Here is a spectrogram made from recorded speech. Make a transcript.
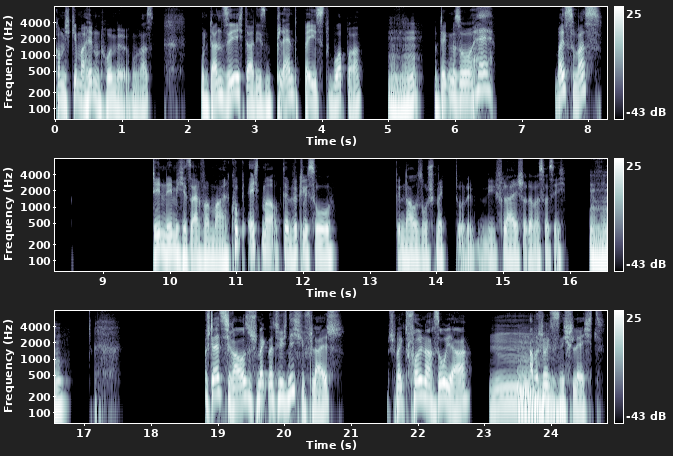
Komm, ich gehe mal hin und hol mir irgendwas. Und dann sehe ich da diesen Plant-Based Whopper Mhm. und denke mir so, hä, weißt du was? Den nehme ich jetzt einfach mal. Guck echt mal, ob der wirklich so genau so schmeckt oder wie Fleisch oder was weiß ich. Mhm. Stellt sich raus, es schmeckt natürlich nicht wie Fleisch. Schmeckt voll nach Soja, Mm. aber schmeckt es nicht schlecht.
